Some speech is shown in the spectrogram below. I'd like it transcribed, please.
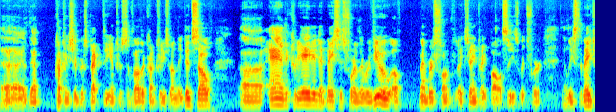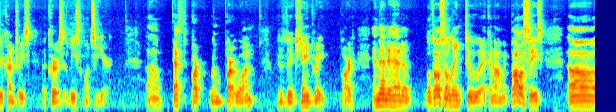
uh, that countries should respect the interests of other countries when they did so. Uh, and it created a basis for the review of members' from exchange rate policies, which for at least the major countries occurs at least once a year. Um, that's part part one, which is the exchange rate part, and then it had a was also linked to economic policies, uh,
